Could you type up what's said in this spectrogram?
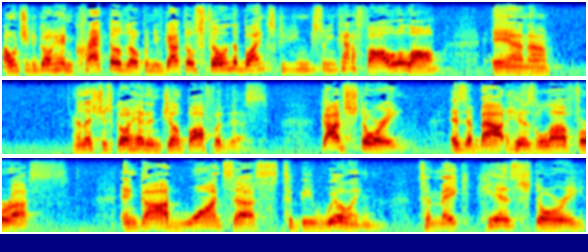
I want you to go ahead and crack those open. You've got those fill in the blanks you can, so you can kind of follow along. And, uh, and let's just go ahead and jump off with this. God's story is about his love for us. And God wants us to be willing to make his story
